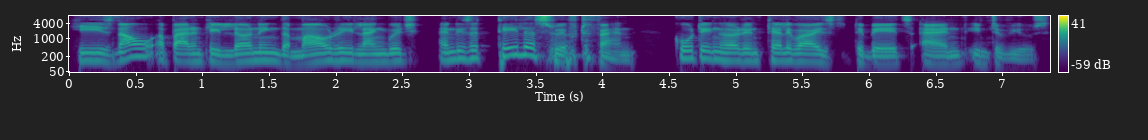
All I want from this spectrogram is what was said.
he is now apparently learning the Maori language and is a Taylor Swift fan, quoting her in televised debates and interviews.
